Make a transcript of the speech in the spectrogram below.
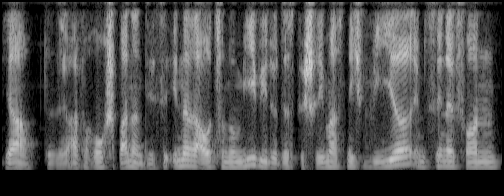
ja, das ist einfach hochspannend. Diese innere Autonomie, wie du das beschrieben hast, nicht wir im Sinne von,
